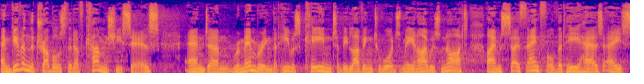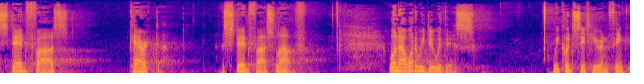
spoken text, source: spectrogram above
And given the troubles that have come, she says, and um, remembering that he was keen to be loving towards me and I was not, I'm so thankful that he has a steadfast character, a steadfast love. Well, now, what do we do with this? We could sit here and think,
